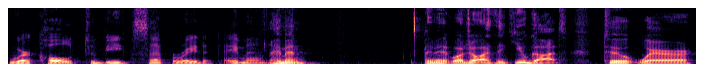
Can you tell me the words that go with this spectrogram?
We're called to be separated. Amen. Amen. Amen. Well, Joe, I think you got to where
